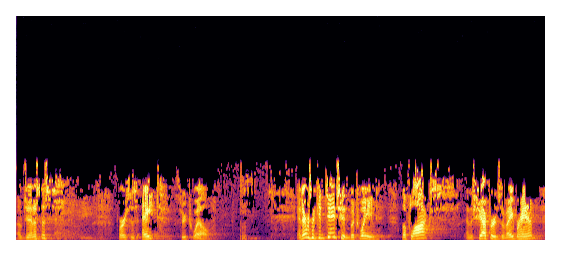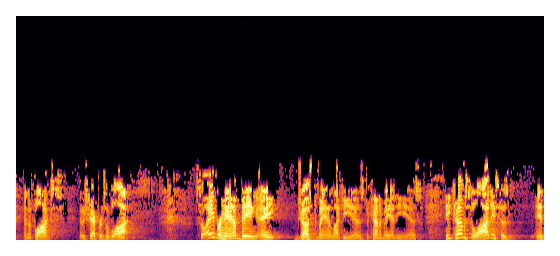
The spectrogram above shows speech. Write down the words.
of Genesis, verses 8 through 12. And there was a contention between the flocks and the shepherds of Abraham and the flocks and the shepherds of Lot. So Abraham, being a just man like he is, the kind of man he is, he comes to Lot and he says, and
